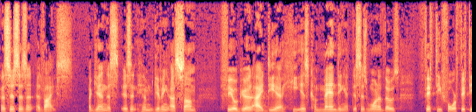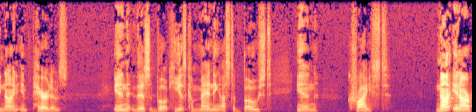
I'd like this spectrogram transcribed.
This just isn't advice. Again, this isn't him giving us some feel good idea. He is commanding it. This is one of those 54, 59 imperatives in this book. He is commanding us to boast in Christ, not in our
